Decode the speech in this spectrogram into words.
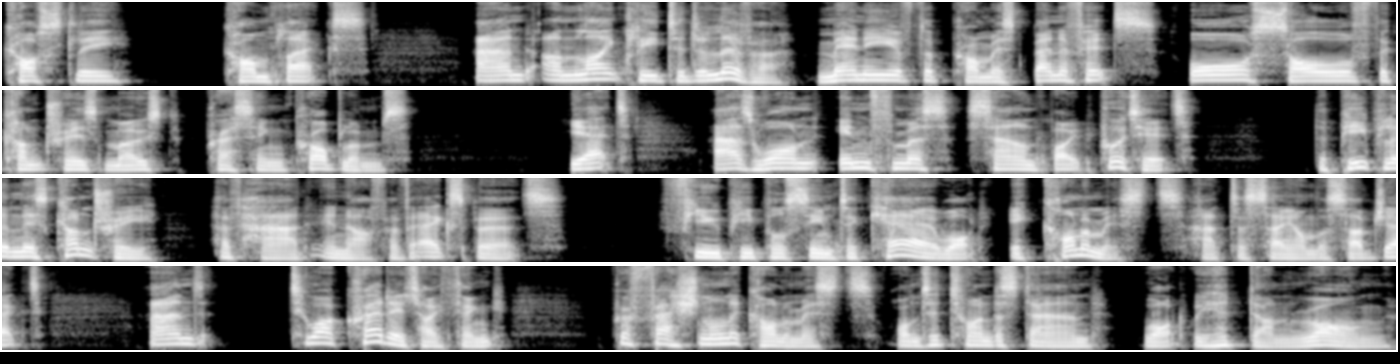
costly, complex, and unlikely to deliver many of the promised benefits or solve the country's most pressing problems. Yet, as one infamous soundbite put it, the people in this country have had enough of experts. Few people seem to care what economists had to say on the subject, and to our credit, I think, professional economists wanted to understand what we had done wrong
